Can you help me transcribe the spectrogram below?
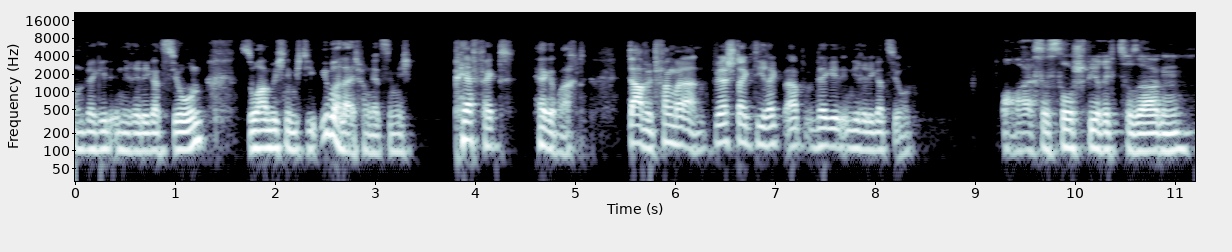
und wer geht in die Relegation. So habe ich nämlich die Überleitung jetzt nämlich perfekt hergebracht. David, fang mal an. Wer steigt direkt ab? Wer geht in die Relegation? Oh, es ist so schwierig zu sagen.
